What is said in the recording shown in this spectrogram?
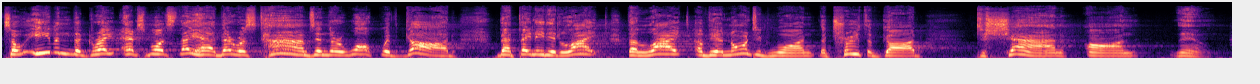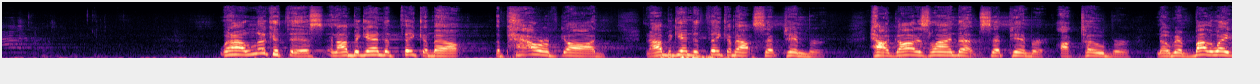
So even the great exploits they had, there was times in their walk with God that they needed light, the light of the anointed one, the truth of God, to shine on them. When I look at this and I began to think about the power of God, and I began to think about September, how God has lined up September, October, November. By the way,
